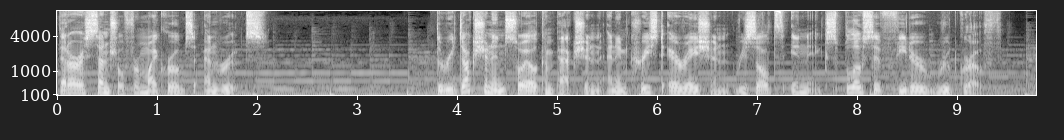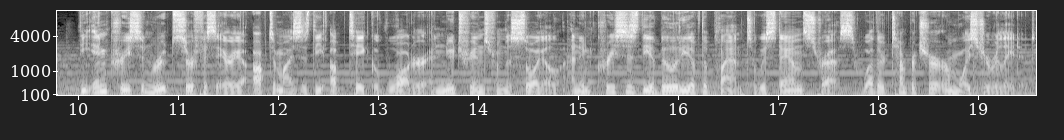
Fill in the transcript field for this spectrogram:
that are essential for microbes and roots. The reduction in soil compaction and increased aeration results in explosive feeder root growth. The increase in root surface area optimizes the uptake of water and nutrients from the soil and increases the ability of the plant to withstand stress, whether temperature or moisture related.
